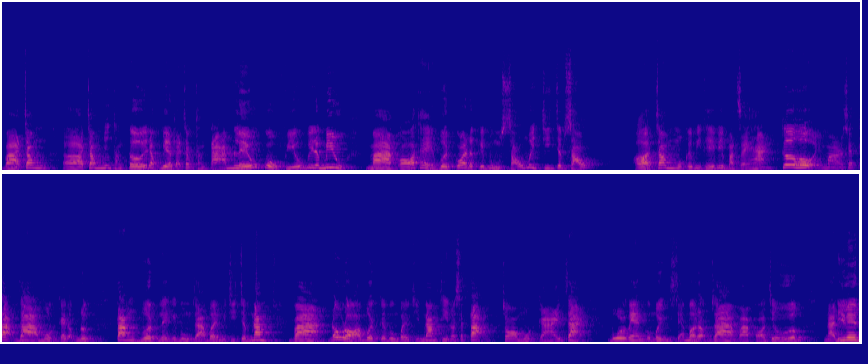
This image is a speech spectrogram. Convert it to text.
Và trong uh, trong những tháng tới đặc biệt là trong tháng 8 nếu cổ phiếu Vinamilk mà có thể vượt qua được cái vùng 69.6 ở trong một cái vị thế về mặt dài hạn cơ hội mà nó sẽ tạo ra một cái động lực tăng vượt lên cái vùng giá 79.5 và đâu đó vượt cái vùng 795 thì nó sẽ tạo cho một cái giải Bollinger của mình sẽ mở rộng ra và có chiều hướng là đi lên.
